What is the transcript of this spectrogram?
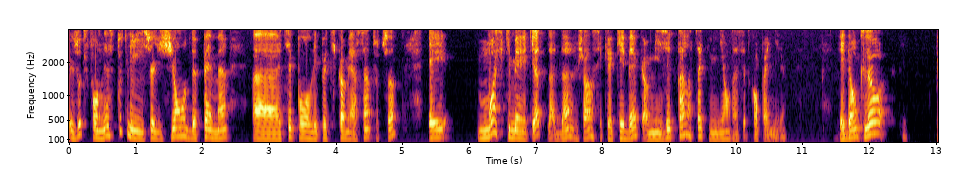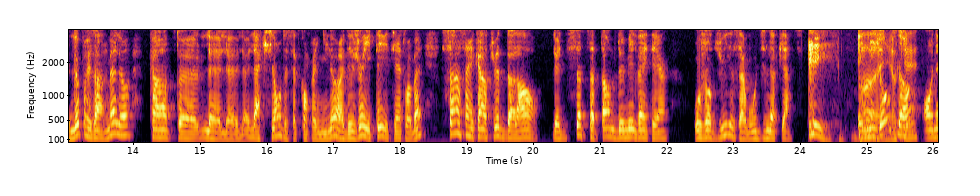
eux autres qui fournissent toutes les solutions de paiement, euh, tu sais, pour les petits commerçants, tout ça. Et moi, ce qui m'inquiète là-dedans, Richard, c'est que Québec a misé 35 millions dans cette compagnie-là. Et donc là, là, présentement, là, quand euh, l'action de cette compagnie-là a déjà été, tiens-toi bien, 158 dollars le 17 septembre 2021. Aujourd'hui, ça vaut 19 piastres. Hey, Et nous autres, là, on a,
